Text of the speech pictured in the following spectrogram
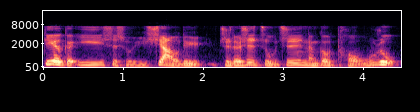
第二个一是属于效率，指的是组织能够投入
